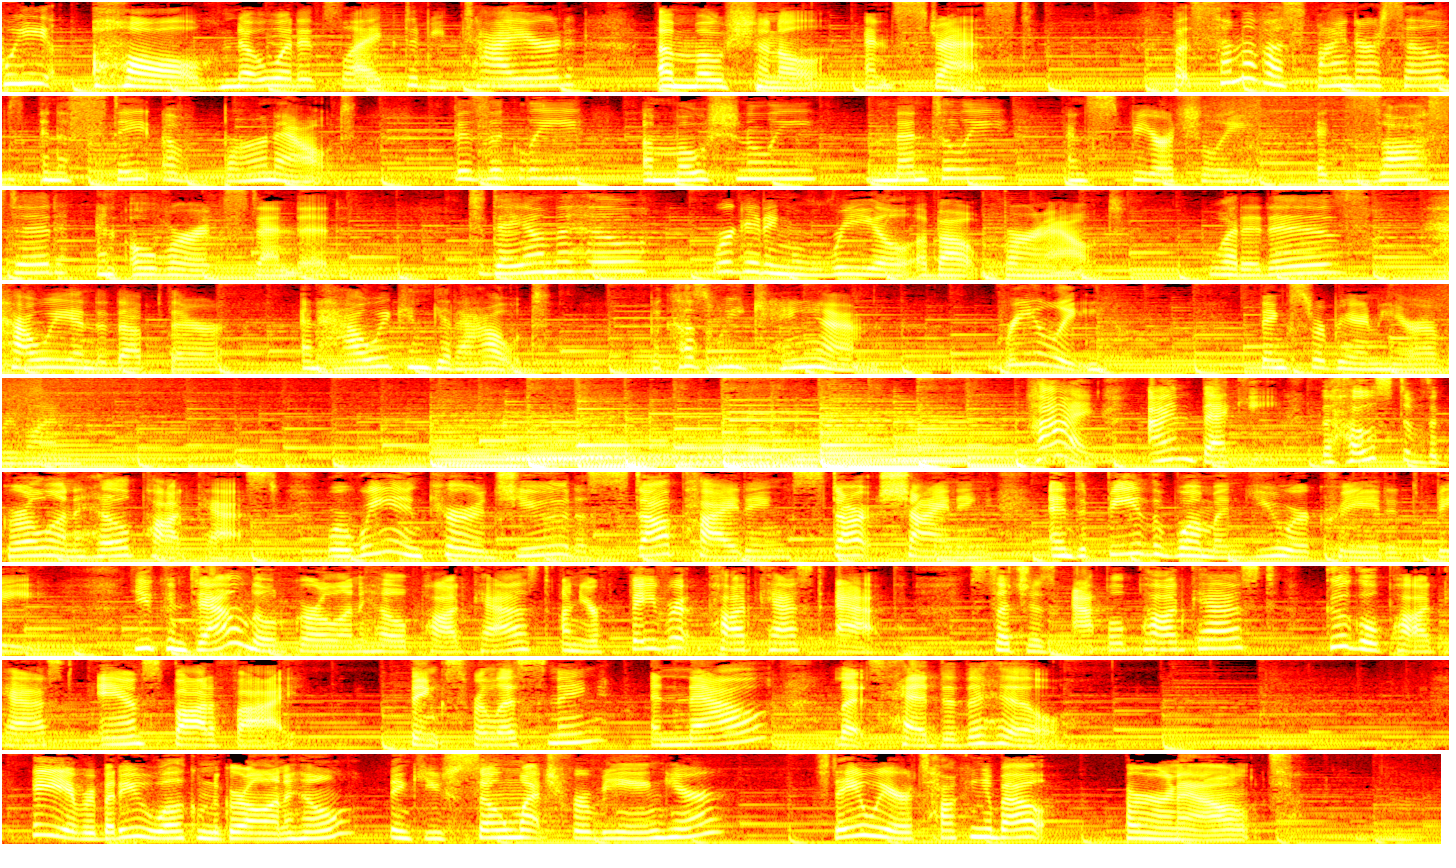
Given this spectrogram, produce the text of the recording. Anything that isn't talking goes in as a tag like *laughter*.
We all know what it's like to be tired, emotional, and stressed. But some of us find ourselves in a state of burnout, physically, emotionally, mentally, and spiritually, exhausted and overextended. Today on the Hill, we're getting real about burnout what it is, how we ended up there, and how we can get out. Because we can. Really. Thanks for being here, everyone. The host of the Girl on a Hill podcast, where we encourage you to stop hiding, start shining, and to be the woman you were created to be. You can download Girl on a Hill podcast on your favorite podcast app, such as Apple Podcast, Google Podcast, and Spotify. Thanks for listening, and now let's head to the hill. Hey, everybody, welcome to Girl on a Hill. Thank you so much for being here. Today we are talking about burnout,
